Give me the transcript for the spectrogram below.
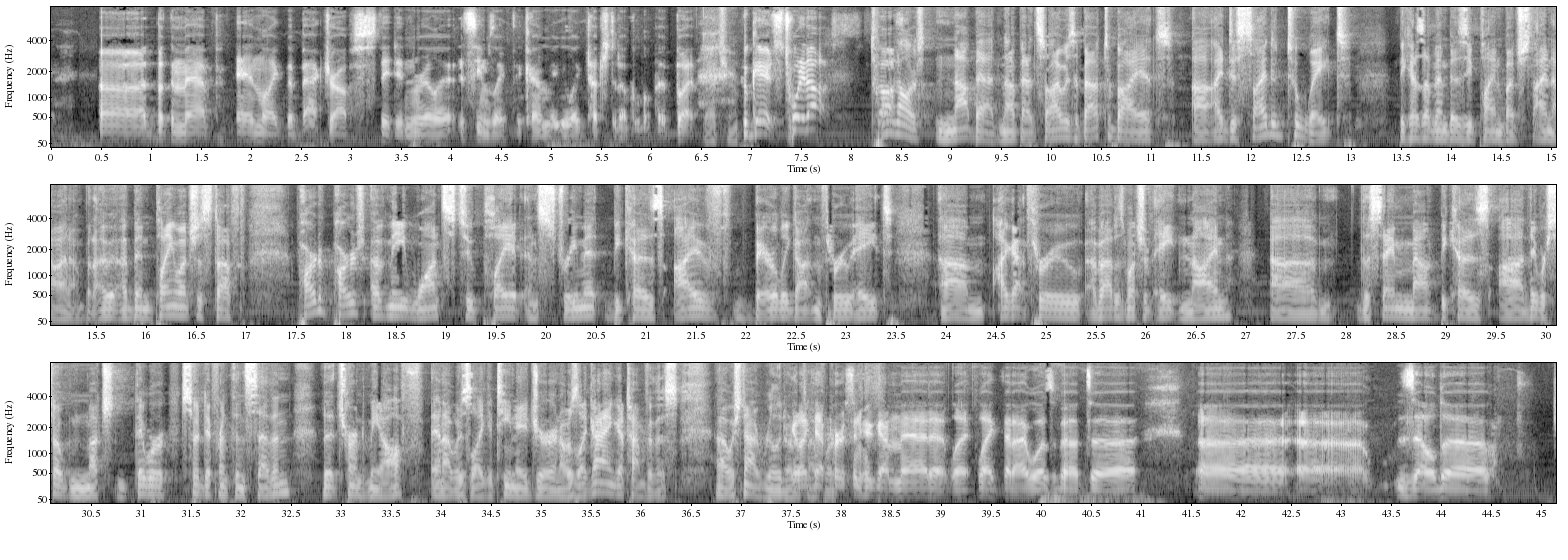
Uh, but the map and like the backdrops, they didn't really. It seems like they kind of maybe like touched it up a little bit. But Gotcha. who cares? Twenty dollars. Twenty dollars, not bad, not bad. So I was about to buy it. Uh, I decided to wait because I've been busy playing a bunch. Of, I know, I know, but I, I've been playing a bunch of stuff. Part of part of me wants to play it and stream it because I've barely gotten through eight. Um, I got through about as much of eight and nine. Um, the same amount because uh, they were so much they were so different than seven that turned me off and i was like a teenager and i was like i ain't got time for this uh, which now i really don't You're have like that it. person who got mad at like, like that I was about uh, uh, uh, Zelda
